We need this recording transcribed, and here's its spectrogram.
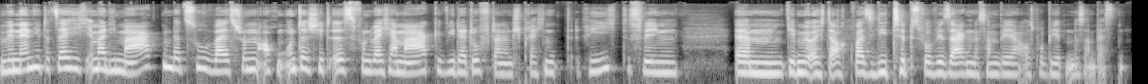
Und wir nennen hier tatsächlich immer die Marken dazu, weil es schon auch ein Unterschied ist, von welcher Marke wie der Duft dann entsprechend riecht. Deswegen ähm, geben wir euch da auch quasi die Tipps, wo wir sagen, das haben wir ausprobiert und das am besten.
